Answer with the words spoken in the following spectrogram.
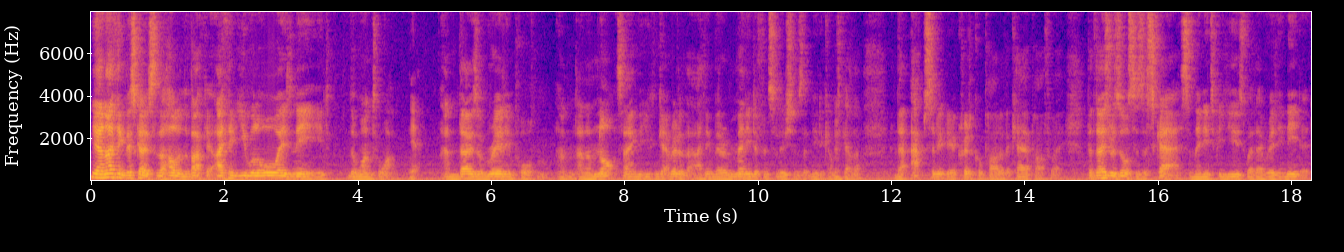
Yeah, and I think this goes to the hole in the bucket. I think you will always need the one to one. Yeah. And those are really important. And, and I'm not saying that you can get rid of that. I think there are many different solutions that need to come mm. together. They're absolutely a critical part of the care pathway. But those resources are scarce and they need to be used where they're really needed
